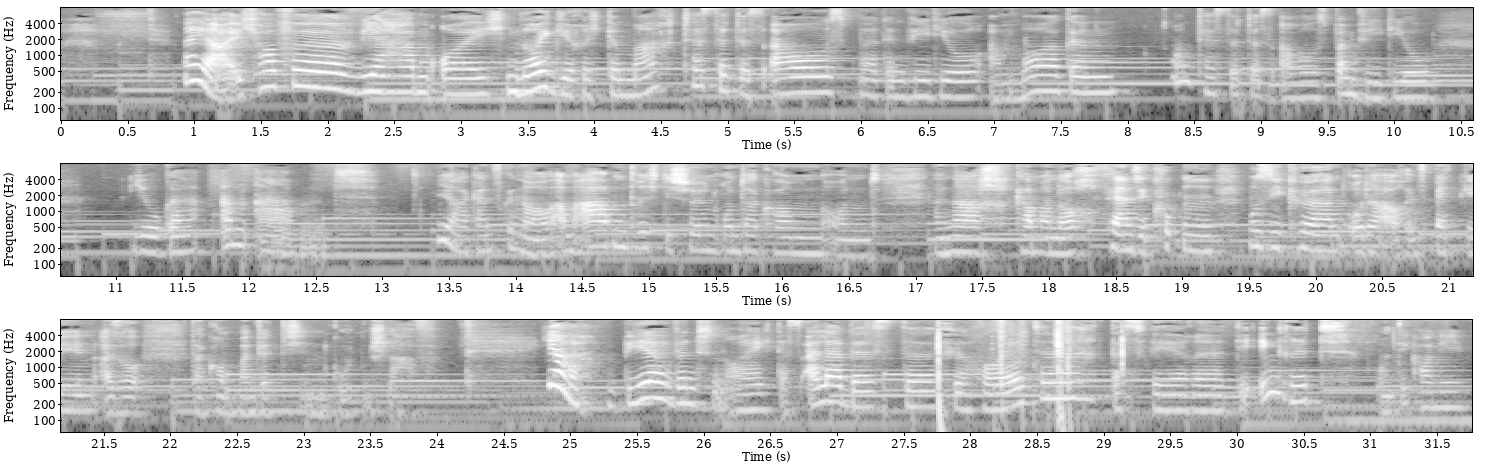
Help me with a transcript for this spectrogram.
Naja, ich hoffe, wir haben euch neugierig gemacht. Testet es aus bei dem Video am Morgen und testet es aus beim Video Yoga am Abend. Ja, ganz genau. Am Abend richtig schön runterkommen und danach kann man noch Fernsehen gucken, Musik hören oder auch ins Bett gehen. Also da kommt man wirklich in einen guten Schlaf. Wir wünschen euch das Allerbeste für heute. Das wäre die Ingrid und die Conny.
